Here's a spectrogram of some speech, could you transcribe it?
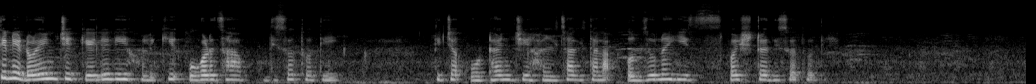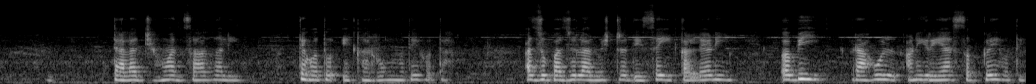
तिने डोळ्यांची केलेली हलकी उघडझाप दिसत होती. तिच्या ओठांची हालचाल त्याला अजूनही स्पष्ट दिसत होती. त्याला जेव्हा जाग आली तेव्हा तो एका रूममध्ये होता. आजूबाजूला मिस्टर देसाई कल्याणी अभि राहुल आणि रिया सगळे होते.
